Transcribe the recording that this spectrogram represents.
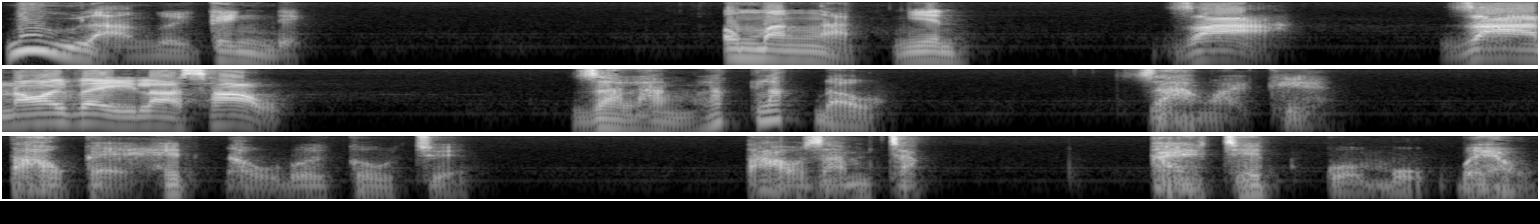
như là người kinh địch ông mang ngạc nhiên, già già nói vậy là sao? Gia làng lắc lắc đầu, ra ngoài kia, tao kể hết đầu đuôi câu chuyện. Tao dám chắc cái chết của mụ béo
